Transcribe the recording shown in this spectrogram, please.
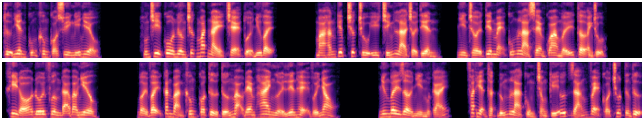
tự nhiên cũng không có suy nghĩ nhiều húng chi cô nương trước mắt này trẻ tuổi như vậy. Mà hắn kiếp trước chú ý chính là trời tiên nhìn trời tiên mẹ cũng là xem qua mấy tờ ảnh chụp. Khi đó đối phương đã bao nhiêu? Bởi vậy căn bản không có từ tướng mạo đem hai người liên hệ với nhau. Nhưng bây giờ nhìn một cái, phát hiện thật đúng là cùng trong ký ức dáng vẻ có chút tương tự.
